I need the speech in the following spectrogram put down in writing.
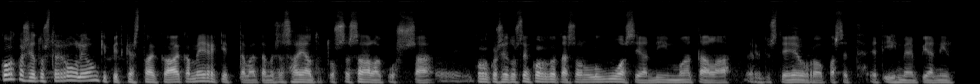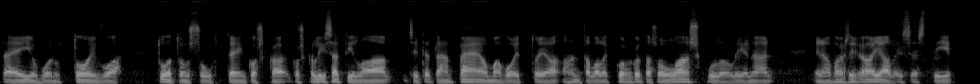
Korkosijoitusten rooli onkin pitkästä aikaa aika merkittävä tämmöisessä hajautetussa salkussa. Korkosijoitusten korkotaso on ollut vuosia niin matala, erityisesti Euroopassa, että, että ihmeempiä niiltä ei ole voinut toivoa tuoton suhteen, koska, koska lisätilaa sitten tähän pääomavoittoja antavalle korkotason laskulle oli enää, enää varsin rajallisesti.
